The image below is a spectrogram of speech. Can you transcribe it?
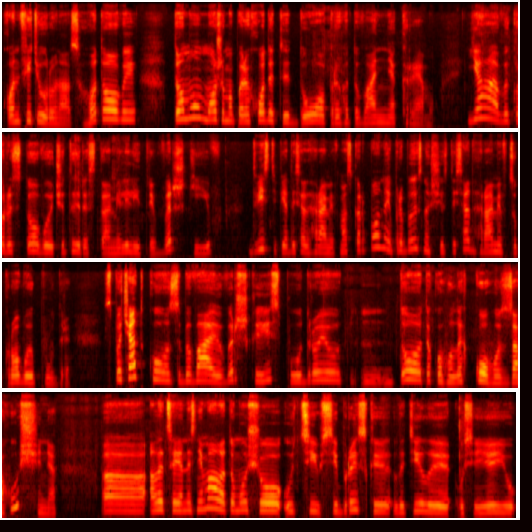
конфітюр у нас готовий. Тому можемо переходити до приготування крему. Я використовую 400 мл вершків, 250 г маскарпоне і приблизно 60 г цукрової пудри. Спочатку збиваю вершки з пудрою до такого легкого загущення, але це я не знімала, тому що у ці всі бризки летіли усією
